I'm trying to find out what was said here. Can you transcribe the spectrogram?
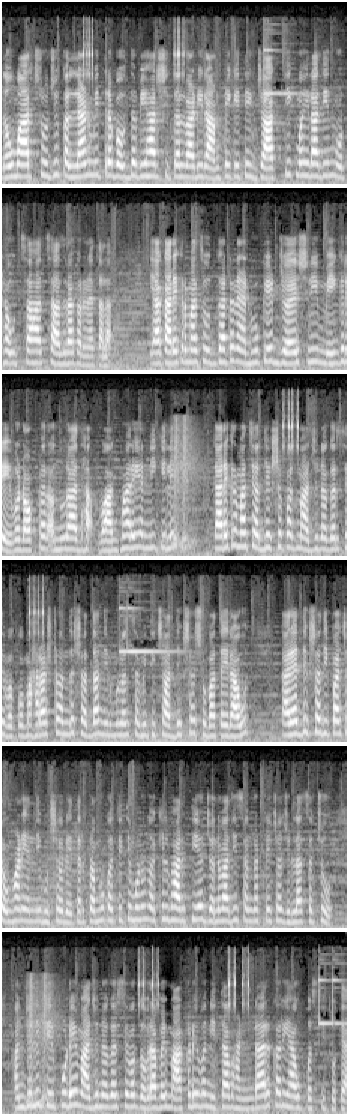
नऊ मार्च रोजी कल्याण मित्र बौद्ध विहार शीतलवाडी रामटेक येथे जागतिक महिला दिन मोठ्या उत्साहात साजरा करण्यात आला. या कार्यक्रमाचे उद्घाटन ॲडव्होकेट जयश्री मेंगरे व डॉक्टर अनुराधा वाघमारे यांनी केले. कार्यक्रमाचे अध्यक्षपद माजी नगरसेवक व महाराष्ट्र अंधश्रद्धा निर्मूलन समितीच्या अध्यक्षा शोभाताई राऊत कार्याध्यक्षा दीपा चव्हाण यांनी भूषवले. तर प्रमुख अतिथी म्हणून अखिल भारतीय जनवादी संघटनेच्या जिल्हा सचिव अंजली तिरपुडे माजी नगरसेवक गौराबाई माकडे व नीता भांडारकर ह्या उपस्थित होत्या.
